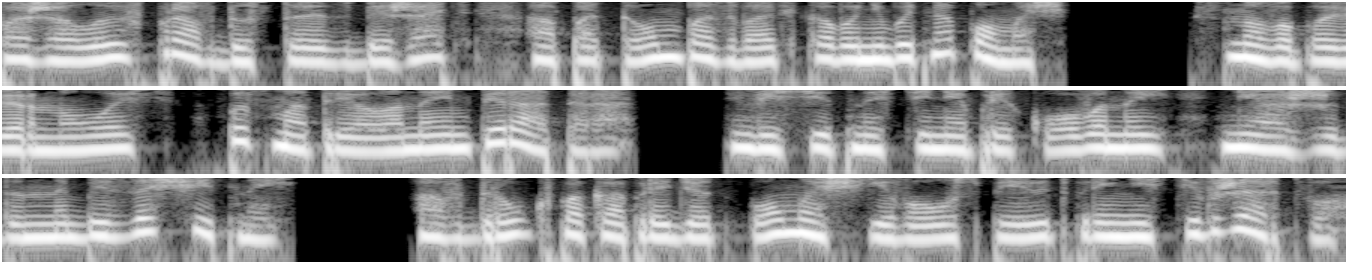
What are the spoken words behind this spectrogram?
Пожалуй, вправду стоит сбежать, а потом позвать кого-нибудь на помощь. Снова повернулась, посмотрела на Императора. Висит на стене прикованный, неожиданно беззащитный. А вдруг, пока придет помощь, его успеют принести в жертву?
